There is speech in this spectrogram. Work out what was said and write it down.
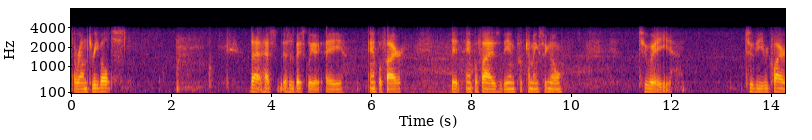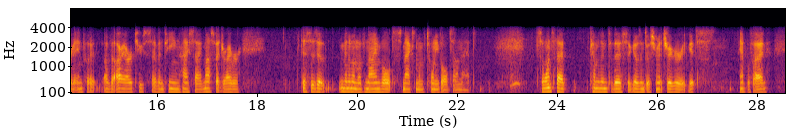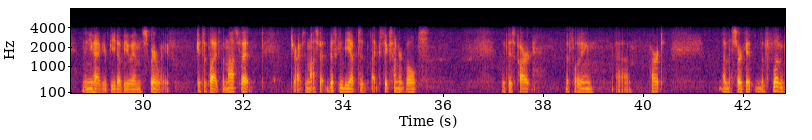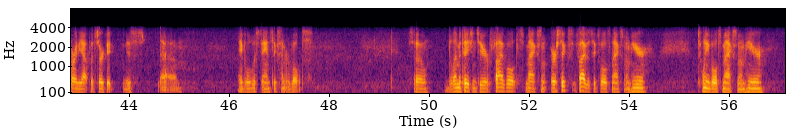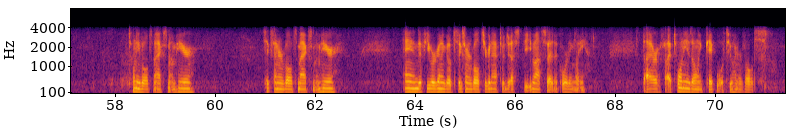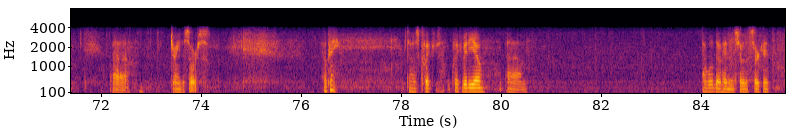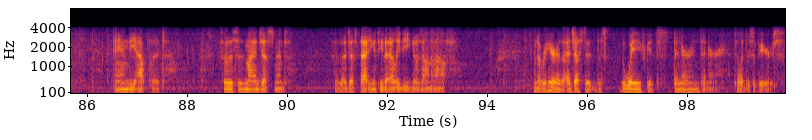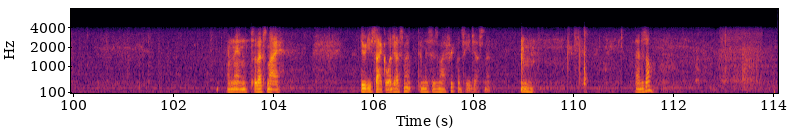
around 3 volts. That has this is basically a, amplifier. It amplifies the incoming signal to a to the required input of the IR2117 high side MOSFET driver. This is a minimum of 9 volts, maximum of 20 volts on that. So once that comes into this, it goes into a Schmitt trigger, it gets amplified, and then you have your PWM square wave. Gets applied to the MOSFET, drives the MOSFET. This can be up to like 600 volts with this part, the floating uh, part of the circuit. The floating part of the output circuit is um, able to withstand 600 volts. So the limitations here are 5 volts maximum, or 6, 5 to 6 volts maximum here, 20 volts maximum here, 20 volts maximum here, 600 volts maximum here, and if you were going to go up to 600 volts, you're going to have to adjust the MOSFET accordingly. The IRF520 is only capable of 200 volts uh, drain to source. Okay, that was quick, quick video. Um, I will go ahead and show the circuit and the output. So this is my adjustment. So as I adjust that, you can see the LED goes on and off. And over here, as I adjust it, this, the wave gets thinner and thinner until it disappears. And then, so that's my duty cycle adjustment, and this is my frequency adjustment. that is all.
